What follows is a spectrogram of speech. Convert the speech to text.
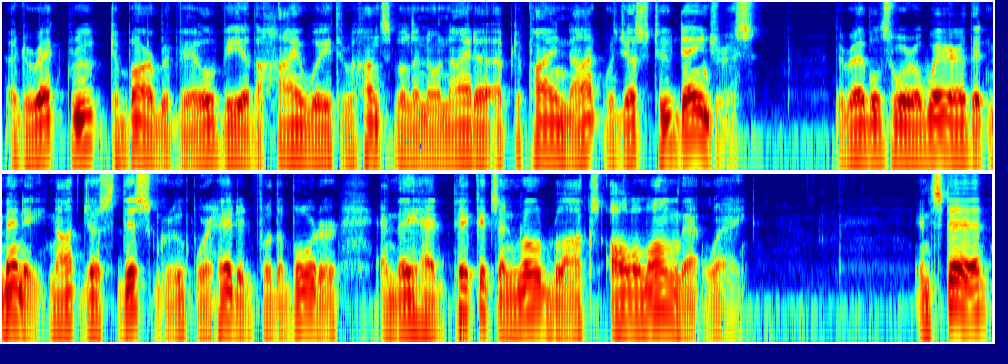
A direct route to Barbourville via the highway through Huntsville and Oneida up to Pine Knot was just too dangerous. The rebels were aware that many, not just this group, were headed for the border, and they had pickets and roadblocks all along that way. Instead,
